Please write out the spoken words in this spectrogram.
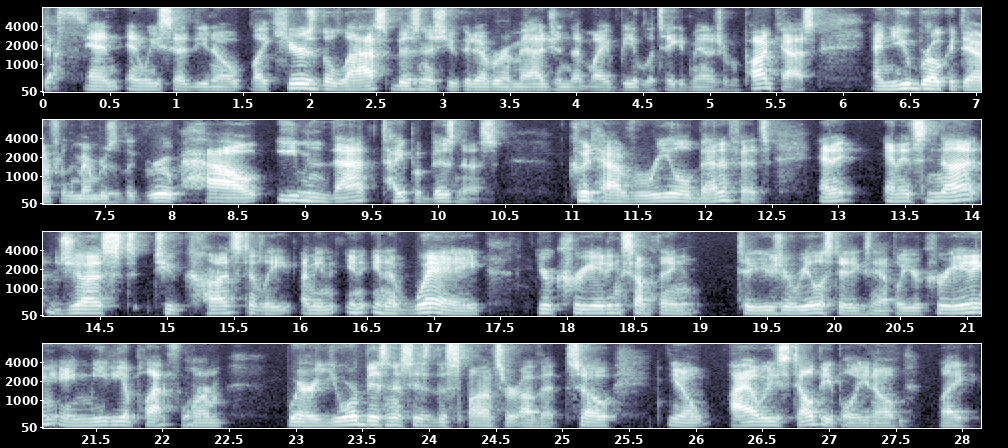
Yes. And and we said, you know, like here's the last business you could ever imagine that might be able to take advantage of a podcast. And you broke it down for the members of the group how even that type of business could have real benefits. And it and it's not just to constantly, I mean, in, in a way, you're creating something to use your real estate example you're creating a media platform where your business is the sponsor of it. So you know i always tell people you know like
